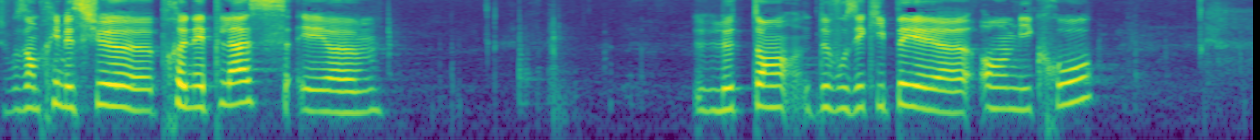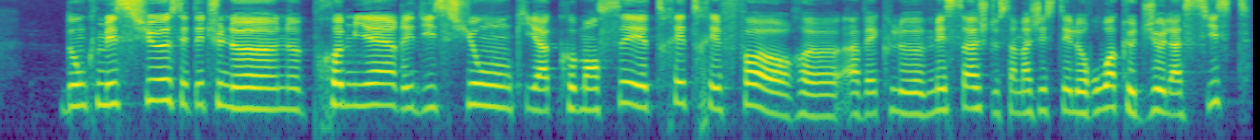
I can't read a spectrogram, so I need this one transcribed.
Je vous en prie, messieurs, prenez place et euh, le temps de vous équiper euh, en micro. Donc, messieurs, c'était une, première édition qui a commencé très très fort euh, avec le message de Sa Majesté le Roi que Dieu l'assiste,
